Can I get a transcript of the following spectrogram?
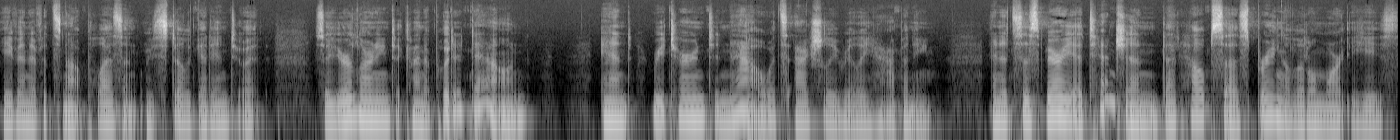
Even if it's not pleasant, we still get into it. So you're learning to kind of put it down and return to now what's actually really happening. And it's this very attention that helps us bring a little more ease,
